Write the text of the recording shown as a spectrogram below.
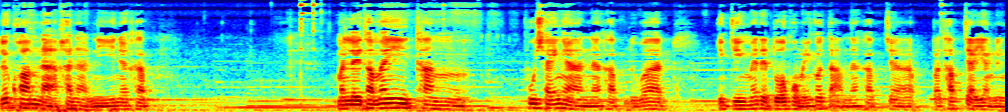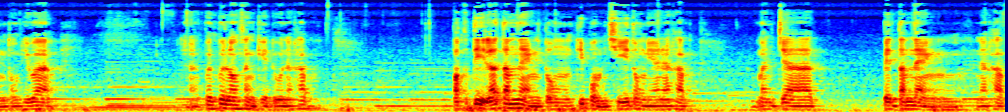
ด้วยความหนาขนาดนี้นะครับ มันเลยทำให้ทางผู้ใช้งานนะครับ หรือว่าจริงๆ แม้แต่ตัวผมเองก็ตามนะครับ จะประทับใจอย่างหนึ่งตรงที่ว่า เพื่อนๆลองสังเกตดูนะครับ ปกติแล้วตำแหน่งตรงที่ผมชี้ตรงนี้นะครับ มันจะเป็นตำแหน่งนะครับ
